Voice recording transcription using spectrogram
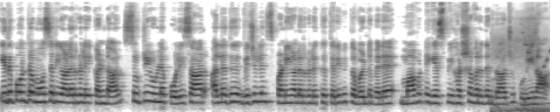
இதுபோன்ற மோசடியாளர்களை கண்டால் சுற்றியுள்ள போலீசார் அல்லது விஜிலன்ஸ் பணியாளர்களுக்கு தெரிவிக்க வேண்டும் என மாவட்ட எஸ்பி ஹர்ஷவர்தன் ராஜு கூறினார்.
